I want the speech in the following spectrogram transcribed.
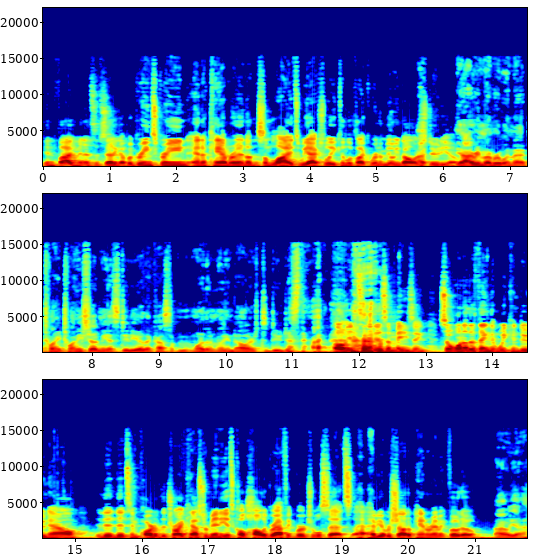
in five minutes of setting up a green screen and a camera and uh, some lights. We actually can look like we're in a million dollar studio. Yeah, I remember when uh, 2020 showed me a studio that cost more than a million dollars to do just that. Oh, it's, it is amazing. So one other thing that we can do now that, that's in part of the TriCaster Mini, it's called holographic virtual sets. Ha- Have you ever shot a panoramic photo? oh yeah.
